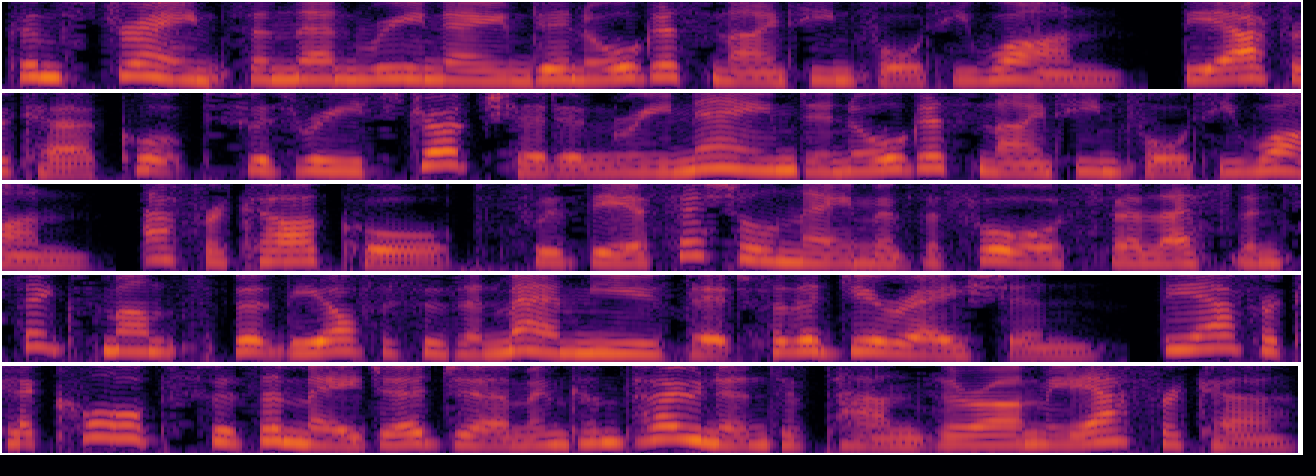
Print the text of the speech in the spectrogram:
constraints and then renamed in August 1941. The Africa Corps was restructured and renamed in August 1941. Afrika Korps was the official name of the force for less than six months but the officers and men used it for the duration. The Afrika Korps was the major German component of Panzer Army Africa,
